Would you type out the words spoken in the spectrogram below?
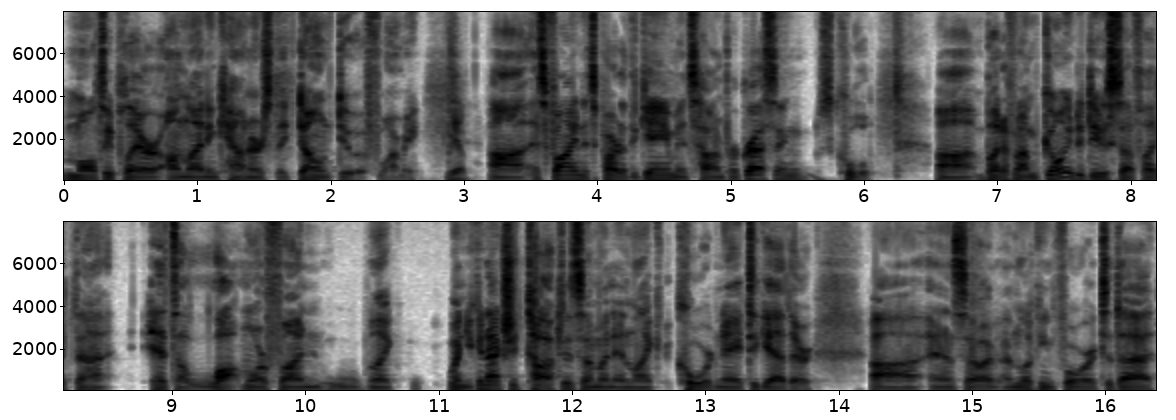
multiplayer online encounters, they don't do it for me. Yep. Uh, it's fine. It's part of the game. It's how I'm progressing. It's cool. Uh, but if I'm going to do stuff like that, it's a lot more fun. Like when you can actually talk to someone and like coordinate together. Uh, and so I'm, I'm looking forward to that.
